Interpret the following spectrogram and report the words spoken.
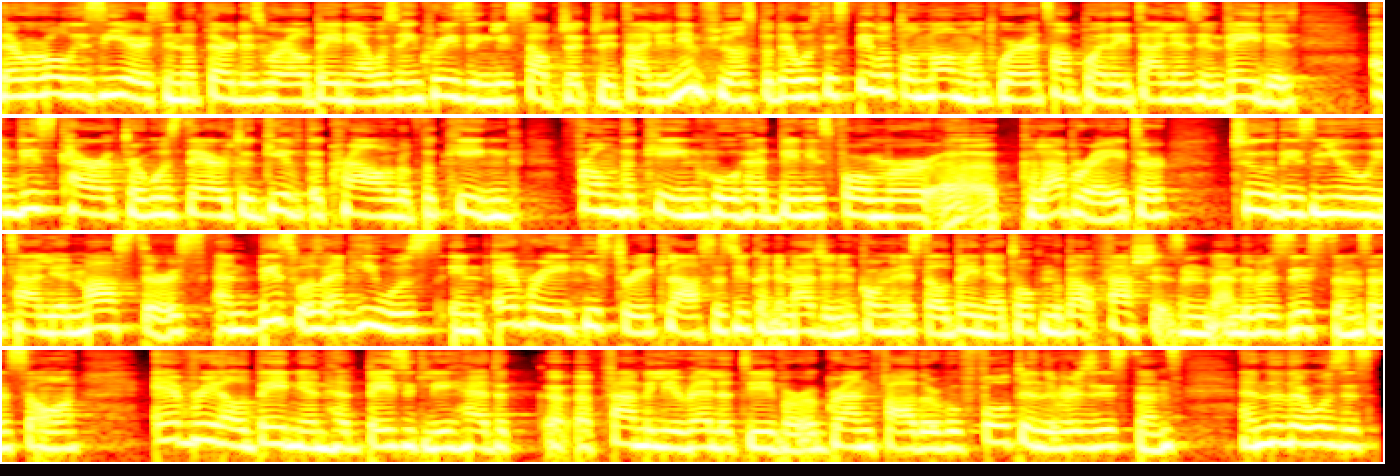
there were all these years in the 30s where Albania was increasingly subject to Italian influence, but there was this pivotal moment where at some point the Italians invaded, and this character was there to give the crown of the king from the king who had been his former uh, collaborator to these new Italian masters. And this was, and he was in every history class, as you can imagine, in communist Albania, talking about fascism and the resistance and so on. Every Albanian had basically had a, a family relative or a grandfather who fought in the resistance. And then there was this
